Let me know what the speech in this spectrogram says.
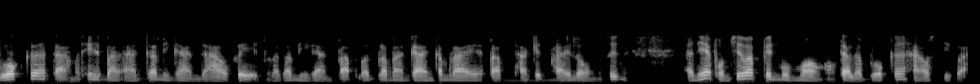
โบรกเกอร์ต่างประเทศบางอันก็มีการ downgrade แล้วก็มีการปรับลดประมาณการกำไรปรับ target price ลง ซึ่งอันนี้ผมเชื่อว่าเป็นมุมมองของแต่ละ broker house ดีกว่า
